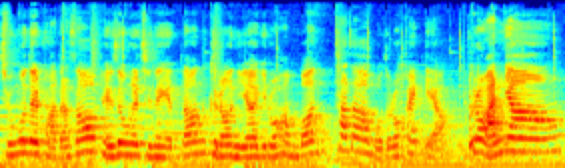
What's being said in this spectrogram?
주문을 받아서 배송을 진행했던 그런 이야기로 한번 찾아와 보도록 할게요. 그럼 안녕!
